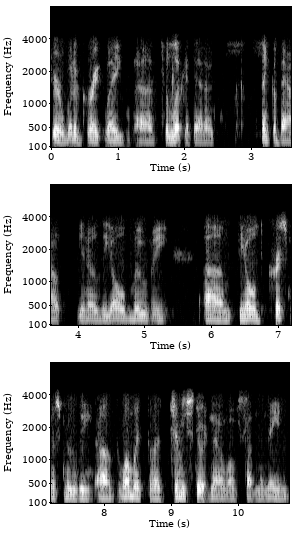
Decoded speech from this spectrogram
Sure, what a great way uh, to look at that. I think about you know the old movie, um, the old Christmas movie, uh, the one with uh, Jimmy Stewart. Now all of a sudden the name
